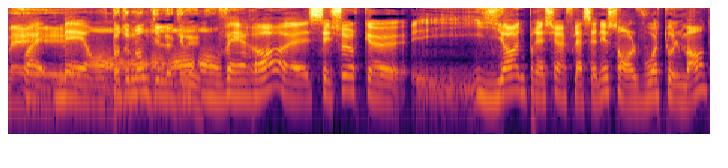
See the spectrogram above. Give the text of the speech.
mais, mais pas tout le monde qui l'a cru. On, verra. Euh, c'est sûr que il y a une pression inflationniste, on le voit tout le monde.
